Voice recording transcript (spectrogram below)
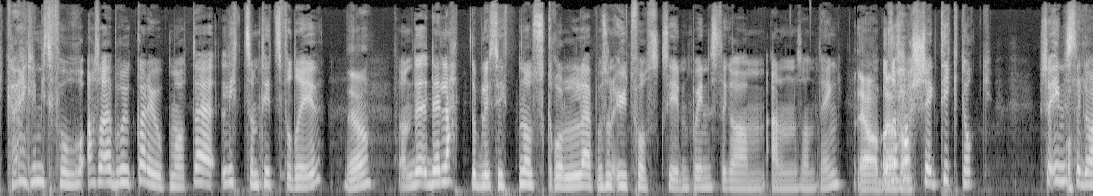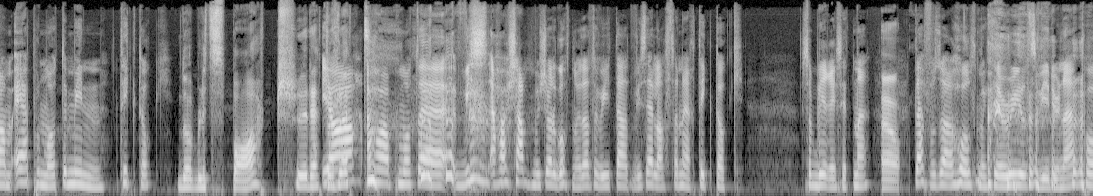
Hva er egentlig mitt forhold Altså, jeg bruker det jo på en måte litt som tidsfordriv. Ja. Sånn, det, det er lett å bli sittende og scrolle på sånn utforsk-siden på Instagram. eller noen sånne ting Ja, Og så har ikke jeg TikTok. Så Instagram er på en måte min TikTok. Du har blitt spart, rett og slett? Ja, jeg har på en måte hvis, Jeg har kjent meg selv godt nok til å vite at hvis jeg laster ned TikTok, så blir jeg sittende. Ja. Derfor så har jeg holdt meg til reels-videoene på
